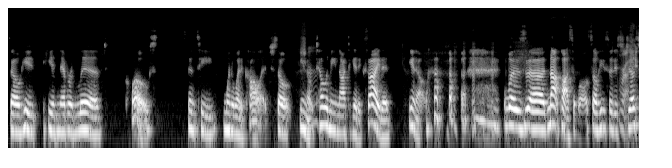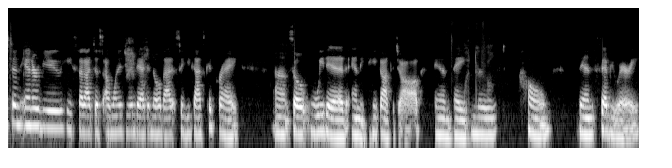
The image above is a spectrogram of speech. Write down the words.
So he he had never lived close since he went away to college. So you sure. know, telling me not to get excited, you know, was uh, not possible. So he said it's right. just an interview. He said I just I wanted you and Dad to know about it so you guys could pray. Um, so we did, and he got the job, and they Wonderful. moved home. Then February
